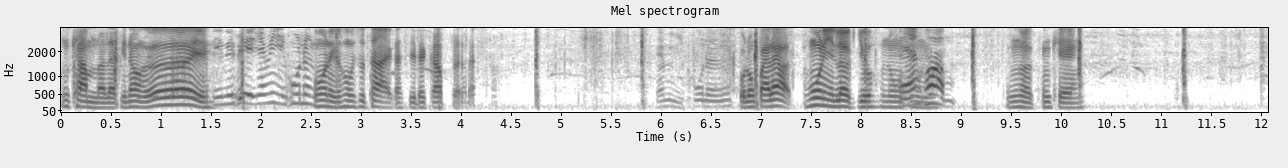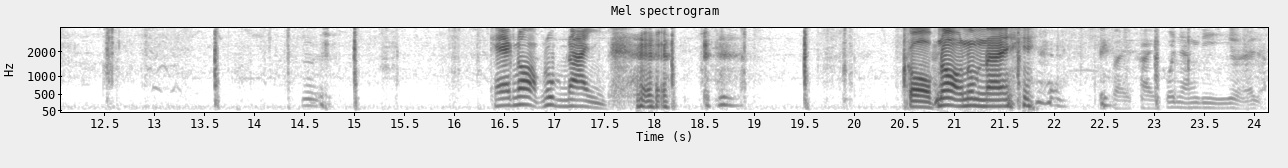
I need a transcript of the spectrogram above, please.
มันคำแล้วแหละพี่น้องเอ้ยนี่นี่พี่ยังมีอีกคู่หนึ่งหูนี่ก็หูสุดท้ายก็สิได้กลับแล้วล่ะยังมีอีกคู่หนึ่งกดลงไปแล้วหูนี่เลิกอยู่นุ่งแข็งพร้อมทั้งเหิกทั้งแข็งแข็งนอกนุ่มใน กรอบนอกนุ่มใน ใส่ไข่ก็ยังดีอยู่เลยจ้ะ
